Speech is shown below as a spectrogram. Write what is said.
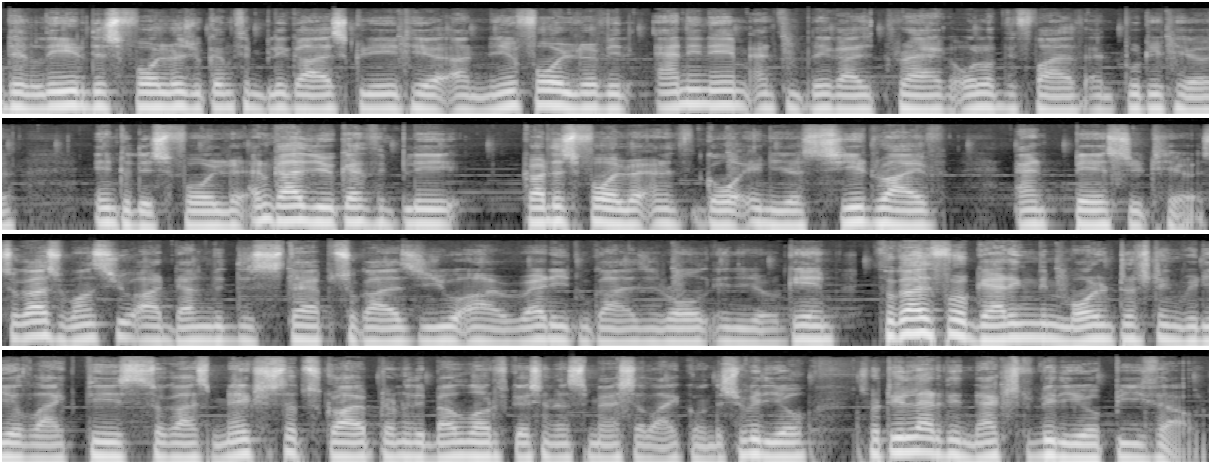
delete this folder. You can simply guys create here a new folder with any name and simply guys drag all of these files and put it here into this folder. And guys you can simply cut this folder and go in your c drive and paste it here. So guys once you are done with this step so guys you are ready to guys roll in your game. So guys for getting the more interesting video like this so guys make sure to subscribe turn on the bell notification and smash a like on this video. So till at the next video peace out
